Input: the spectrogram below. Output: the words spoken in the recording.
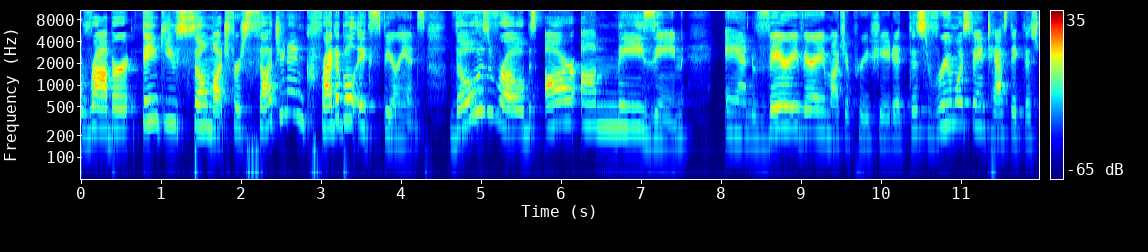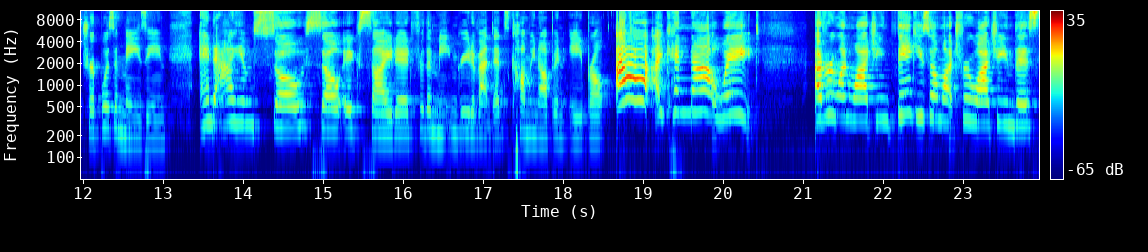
Robert, thank you so much for such an incredible experience. Those robes are amazing and very, very much appreciated. This room was fantastic. This trip was amazing. And I am so, so excited for the meet and greet event that's coming up in April. Ah, I cannot wait. Everyone watching, thank you so much for watching this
